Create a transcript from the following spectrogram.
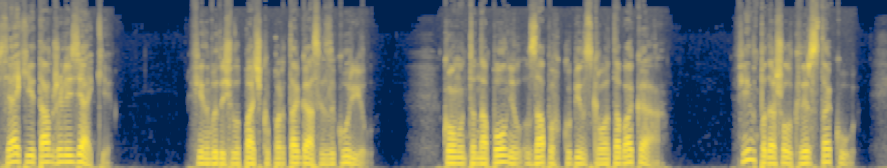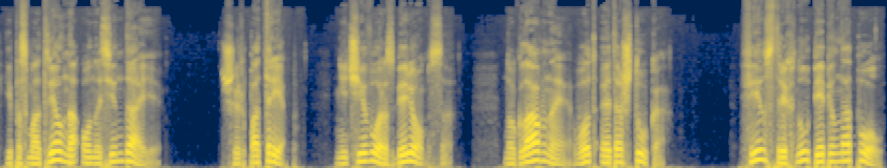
всякие там железяки. Фин вытащил пачку портагаз и закурил. Комната наполнил запах кубинского табака. Фин подошел к верстаку и посмотрел на Оно Синдаи. Ширпотреб. Ничего, разберемся. Но главное, вот эта штука. Финн встряхнул пепел на пол,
